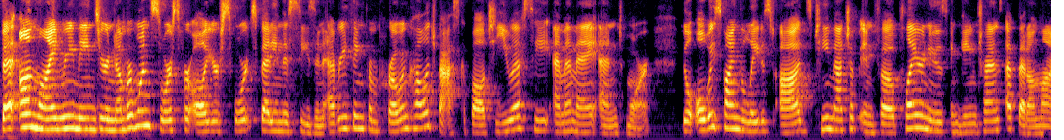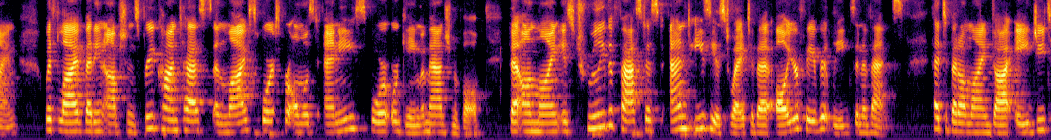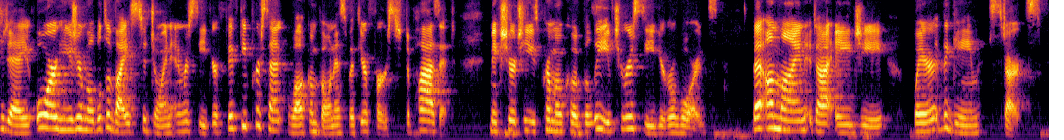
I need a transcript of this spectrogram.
Bet Online remains your number one source for all your sports betting this season. Everything from pro and college basketball to UFC, MMA, and more. You'll always find the latest odds, team matchup info, player news, and game trends at Bet Online. With live betting options, free contests, and live scores for almost any sport or game imaginable. Bet Online is truly the fastest and easiest way to bet all your favorite leagues and events. Head to betonline.ag today or use your mobile device to join and receive your 50% welcome bonus with your first deposit. Make sure to use promo code BELIEVE to receive your rewards. betonline.ag, where the game starts.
